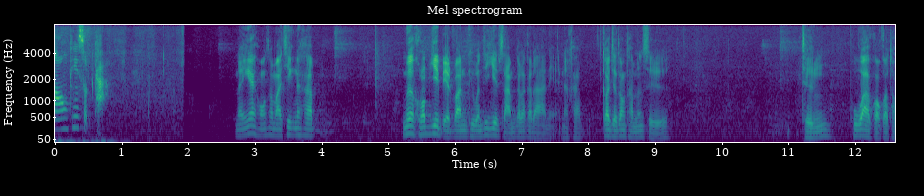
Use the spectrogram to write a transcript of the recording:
ต้องที่สุดค่ะ ในแง่ของสมาชิกนะครับ เมื่อครบ 21 วันคือวันที่ 23 กรกฎาเนี่ยนะครับ ก็จะต้องทำหนังสือ ถึง ผู้ว่ากกท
